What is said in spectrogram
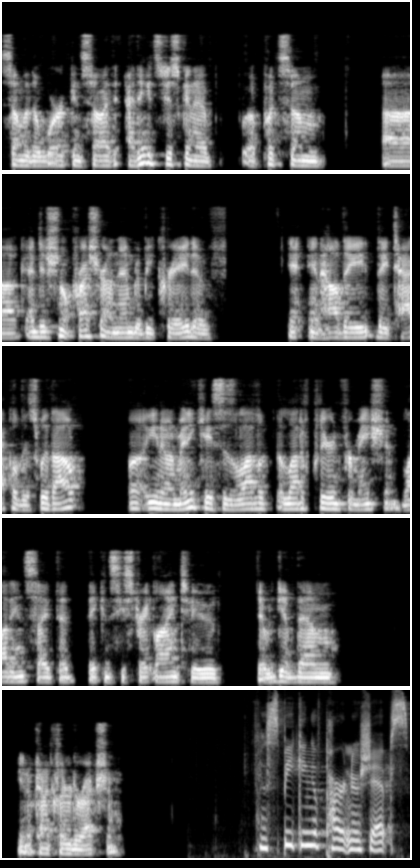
some of the work. And so I, th- I think it's just going to uh, put some uh, additional pressure on them to be creative in, in how they they tackle this without. Uh, you know, in many cases, a lot of a lot of clear information, a lot of insight that they can see straight line to that would give them, you know, kind of clear direction. Speaking of partnerships,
